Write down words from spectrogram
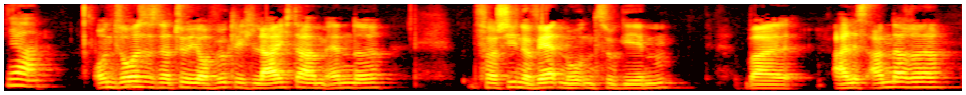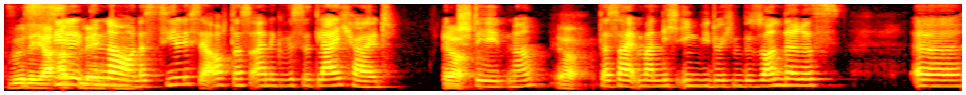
Ja. Und so ist es natürlich auch wirklich leichter am Ende verschiedene Wertnoten zu geben, weil alles andere würde ja Ziel, ablenken. Genau, das Ziel ist ja auch, dass eine gewisse Gleichheit ja. entsteht, ne? Ja. Dass halt man nicht irgendwie durch ein besonderes äh,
